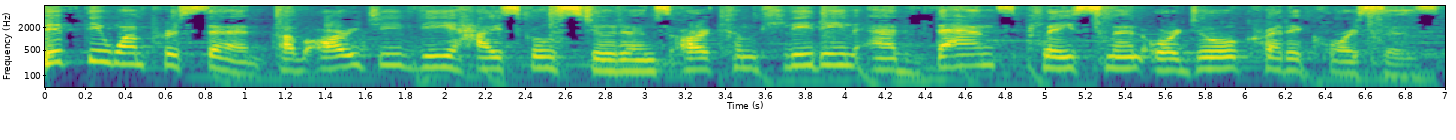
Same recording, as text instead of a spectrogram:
51% of RGV high school students are completing advanced placement or dual credit courses,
